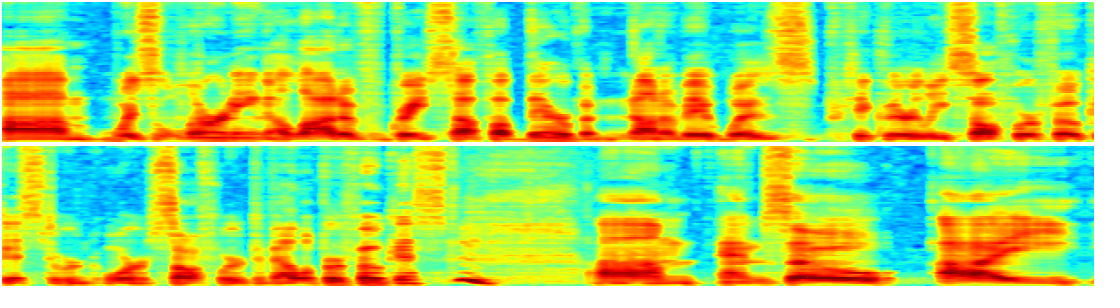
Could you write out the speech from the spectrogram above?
um, was learning a lot of great stuff up there, but none of it was particularly software focused or, or software developer focused. Um, and so I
